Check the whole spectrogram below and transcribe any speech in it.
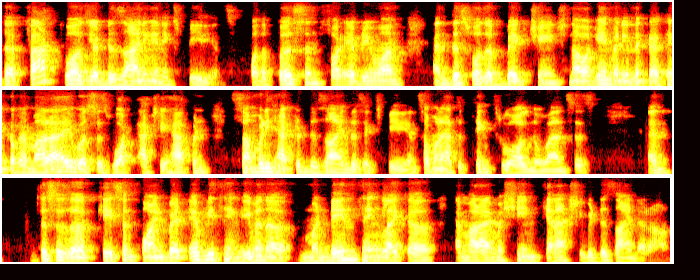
the fact was you're designing an experience for the person, for everyone, and this was a big change. Now, again, when you think, I think of MRI versus what actually happened, somebody had to design this experience. Someone had to think through all nuances, and this is a case in point where everything, even a mundane thing like a MRI machine, can actually be designed around.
